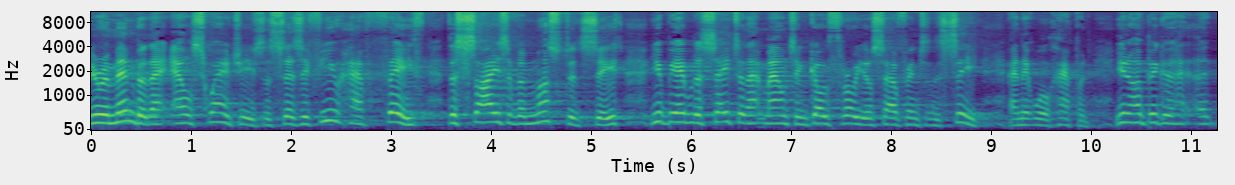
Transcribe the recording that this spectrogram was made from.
You remember that elsewhere Jesus says, if you have faith the size of a mustard seed, you'll be able to say to that mountain, go throw yourself into the sea, and it will happen. You know how big, a,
